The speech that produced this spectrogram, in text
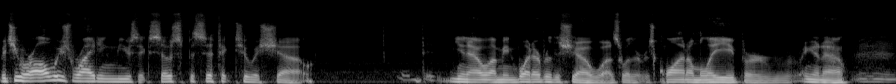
But you were always writing music so specific to a show. You know, I mean, whatever the show was, whether it was Quantum Leap or, you know, mm-hmm.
